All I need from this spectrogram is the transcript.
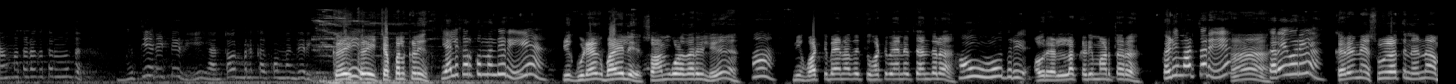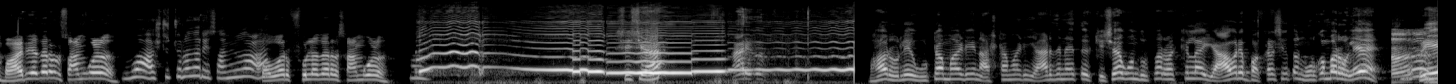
ಹೆಂಗ್ ಮಾತಾಡಕತ್ತಾರ ಅನ್ನೋದು. ಬುದ್ಧಿ ಇಟ್ಟಿರಿ ಎಂತವ್ರ ಮೇಲೆ ಕರ್ಕೊಂಡ್ ಬಂದಿರಿ? ಕೈ ಕೈ ಚಪ್ಪಲ್ ಕಳಿ. ಎಲ್ಲಿ ಕರ್ಕೊಂಡ್ ಬಂದಿರಿ? ಈ ಗುಡಿಯಾಗ ಬಾಯಿಲಿ ಸ್ವಾಮಿಗಳು ಅದಾರ ಇಲ್ಲಿ. ಹಾ. ನೀ ಹೊಟ್ಟೆ ಬ್ಯಾನ್ ಆದೈತಿ ಹೊಟ್ಟೆ ಬ್ಯಾನ್ ಐತಿ ಅಂದಲ್ಲ? ಹ್ಞೂ ಹೌದ್ರಿ. ಅವ್ರೆಲ್ಲಾ ಕಡಿಮೆ ಮಾಡ್ತಾರ. ಕಡಿ ಮಾಡ್ತಾರಿ? ಹಾ. ಕರೆಗೋರಿ. ಕರೆನೆ ಸುಳ್ಳು ಹೇಳ್ತೀನಿ ನಾ ಭಾರಿ ಅದಾರ ಅವ್ರ ಸ್ವಾಮಿಗಳು. ವಾ ಅಷ್ಟು ಚಲೋ ಅದಾರಿ ಸ್ವಾಮಿಗಳ. ಪವರ್ಫುಲ್ ಅದಾರ ಸ್ವಾಮಿಗಳು. ಶಿಷ್ಯ ಬಾರ್ ಒಲೆ ಊಟ ಮಾಡಿ ನಾಷ್ಟ ಮಾಡಿ ಯಾರ ದಿನ ಆಯ್ತು? ಕಿಶಾಗ ಒಂದ್ ರೂಪಾಯಿ ರೊಕ್ಕಿಲ್ಲ ಯಾವ್ರೆ ಬಕ್ರ ಸಿಗ್ತಾವ ನೋಡ್ಕೊಂಬಾರ ಒಲೆ ಏ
